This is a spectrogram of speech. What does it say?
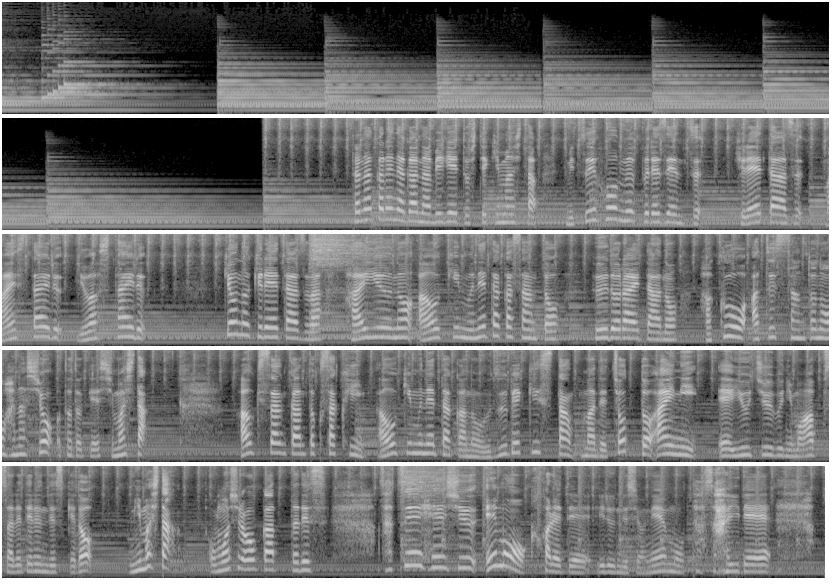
田中れながナビゲートしてきました。三井ホームプレゼンツキュレーターズマイスタイルユアスタイル。今日のキュレーターズは俳優の青木宗隆さんとフードライターの白尾敦さんとのお話をお届けしました。青木さん監督作品青木宗隆のウズベキスタンまでちょっと会いに、えー YouTube にもアップされてるんですけど見ました。面白かったです。撮影編集絵も描かれているんですよねもう多彩で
